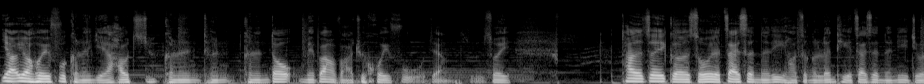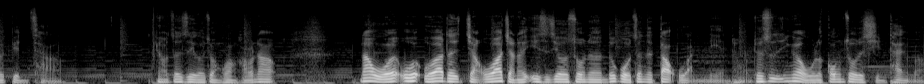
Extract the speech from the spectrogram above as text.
要要恢复，可能也好几，可能可能可能都没办法去恢复这样子，所以。他的这个所谓的再生能力哈，整个人体的再生能力就会变差，好，这是一个状况。好，那那我我我要的讲我要讲的意思就是说呢，如果真的到晚年哈，就是因为我的工作的形态嘛，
